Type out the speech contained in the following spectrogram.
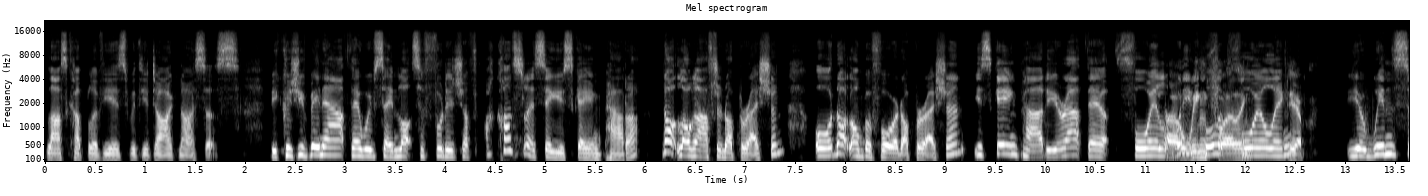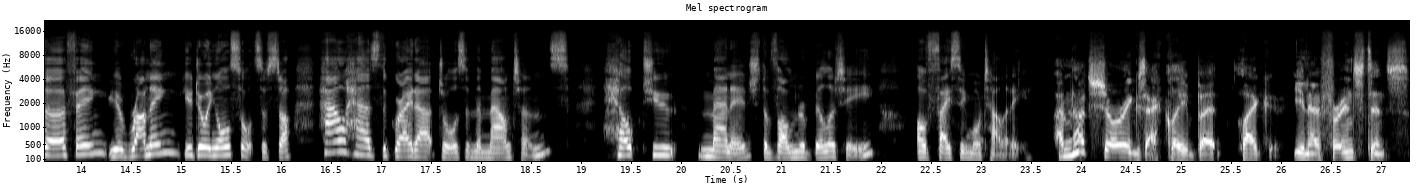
last couple of years with your diagnosis because you've been out there we've seen lots of footage of i constantly see you skiing powder not long after an operation or not long before an operation you're skiing powder you're out there foil oh, wing foiling. foiling yep you're windsurfing, you're running, you're doing all sorts of stuff. How has the great outdoors and the mountains helped you manage the vulnerability of facing mortality? I'm not sure exactly, but like, you know, for instance,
